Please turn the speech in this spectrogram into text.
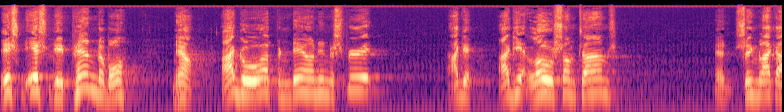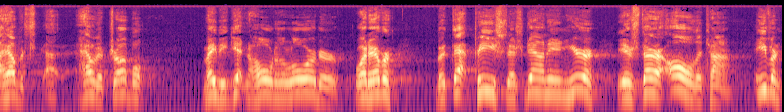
It's, it's dependable. Now, I go up and down in the spirit. I get, I get low sometimes and seem like I have a, I have a trouble maybe getting a hold of the Lord or whatever. But that peace that's down in here is there all the time. Even,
